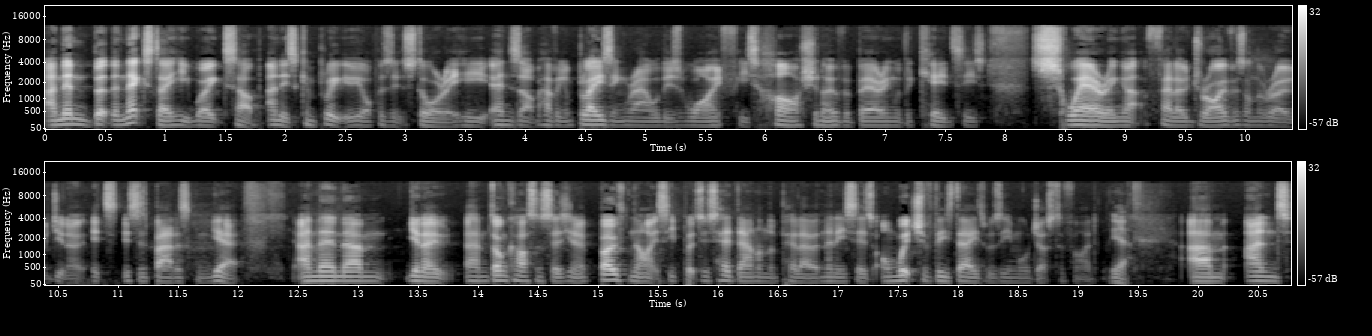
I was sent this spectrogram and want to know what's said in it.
and then but the next day he wakes up and it's completely the opposite story. He ends up having a blazing row with his wife. He's harsh and overbearing with the kids. He's swearing at fellow drivers on the road. You know, it's it's as bad as can get. And then, um, you know, um, Don Carson says, you know, both nights he puts his head down on the pillow and then he says, on which of these days was he more justified? Yeah, Um, and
